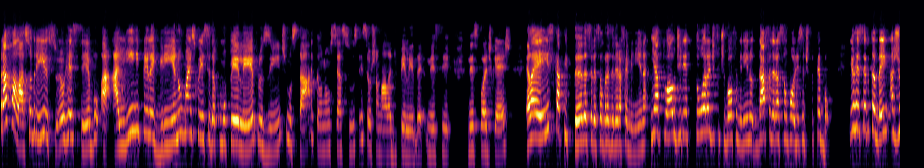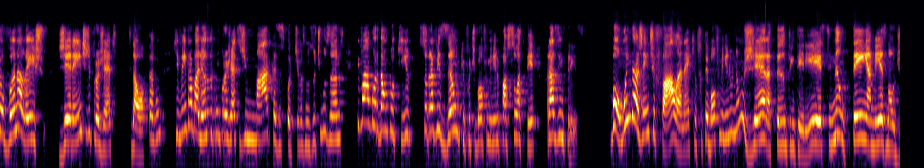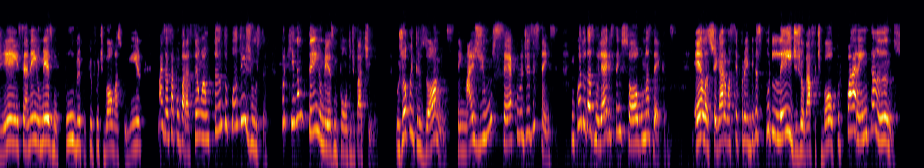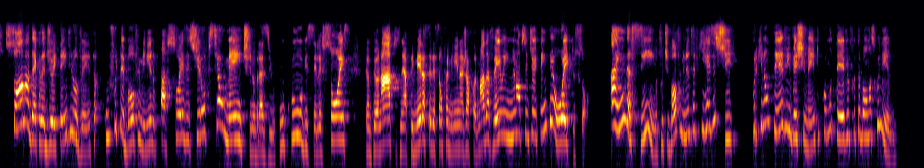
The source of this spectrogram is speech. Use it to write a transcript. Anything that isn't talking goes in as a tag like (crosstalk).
Para falar sobre isso, eu recebo a Aline Pellegrino, mais conhecida como Pelé para os íntimos, tá? Então não se assustem se eu chamá-la de Pelé nesse, nesse podcast. Ela é ex-capitã da Seleção Brasileira Feminina e atual diretora de futebol feminino da Federação Paulista de Futebol. E eu recebo também a Giovana Leixo, gerente de projetos da Octagon, que vem trabalhando com projetos de marcas esportivas nos últimos anos e vai abordar um pouquinho sobre a visão que o futebol feminino passou a ter para as empresas. Bom, muita gente fala né, que o futebol feminino não gera tanto interesse, não tem a mesma audiência, nem o mesmo público que o futebol masculino, mas essa comparação é um tanto quanto injusta, porque não tem o mesmo ponto de partida. O jogo entre os homens tem mais de um século de existência, enquanto das mulheres tem só algumas décadas. Elas chegaram a ser proibidas por lei de jogar futebol por 40 anos. Só na década de 80 e 90, o futebol feminino passou a existir oficialmente no Brasil, com clubes, seleções, campeonatos. Né? A primeira seleção feminina já formada veio em 1988 só. Ainda assim, o futebol feminino teve que resistir, porque não teve investimento como teve o futebol masculino.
